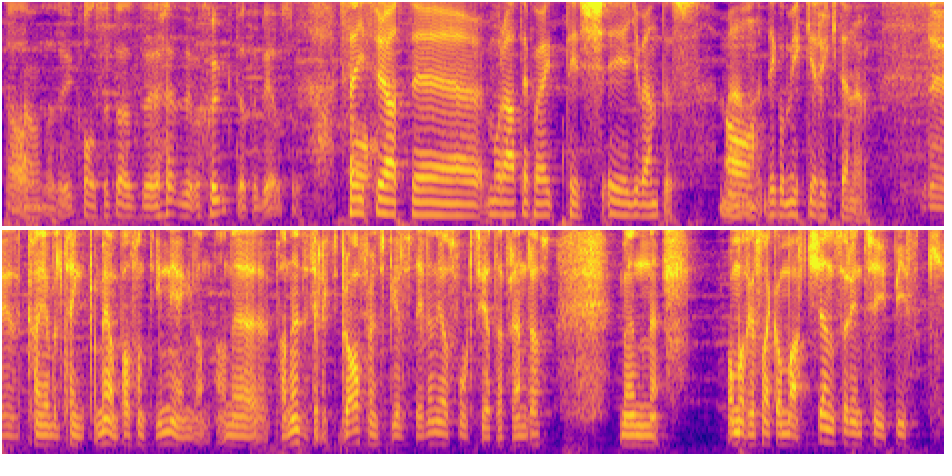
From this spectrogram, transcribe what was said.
Ja, men det är konstigt att det var sjukt att det blev så. Sägs ja. ju att eh, Morata är på väg till eh, Juventus, men ja. det går mycket rykten nu. Det kan jag väl tänka mig, han passar inte in i England. Han är, han är inte tillräckligt bra för den spelstilen, jag har svårt att se att det förändras. Men om man ska snacka om matchen så är det en typisk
